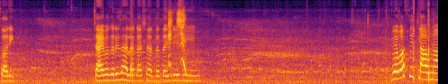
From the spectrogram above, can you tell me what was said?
सॉरी चाय वगैरे झाला का शारदाताई? जे व्यवस्थित लाव ना.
